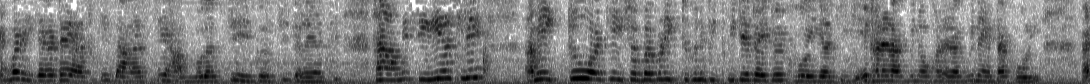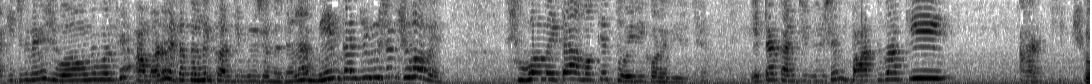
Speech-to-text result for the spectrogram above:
একবার এই জায়গাটায় আসছি, দাঁড়াচ্ছি, হাত বোলাচ্ছি এই করছি, চলে যাচ্ছি। হ্যাঁ আমি সিরিয়াসলি আমি একটু আর কি এইসব ব্যাপারে একটুখানি পিটপিটে টাইপের হই আর কি, এখানে রাখবি না, ওখানে রাখবি না, এটা করি। আর কিছুক্ষণ আগে শুভম আমাকে বলছে, আমারও এটা তো অনেক কন্ট্রিবিউশন আছে। হ্যাঁ মেন কন্ট্রিবিউশন শুভমের। শুভম এটা আমাকে তৈরি করে দিয়েছে। এটা কন্ট্রিবিউশন বাদ বাকি আর কিছু। তো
